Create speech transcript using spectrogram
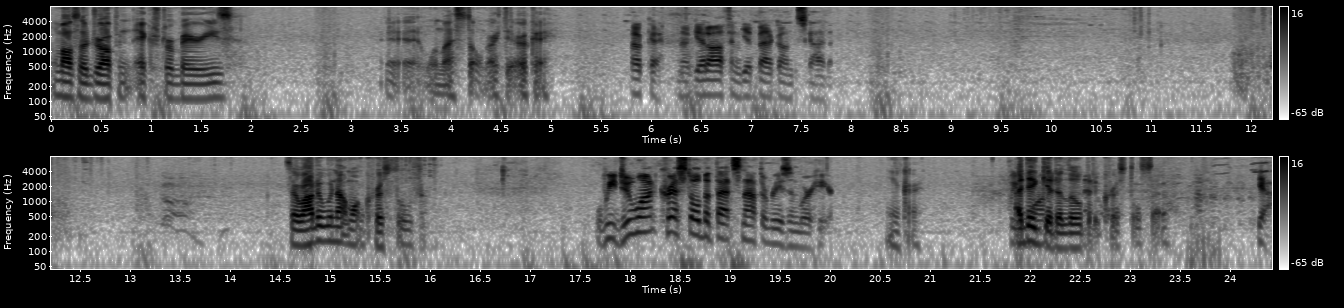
I'm also dropping extra berries. And one last stone right there. Okay. Okay, now get off and get back on Skype. So why do we not want crystals? We do want crystal, but that's not the reason we're here. Okay. We I did get a little bit of crystal, so. Yeah,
